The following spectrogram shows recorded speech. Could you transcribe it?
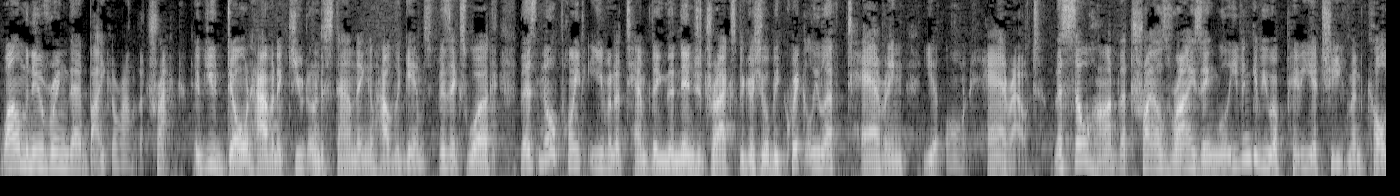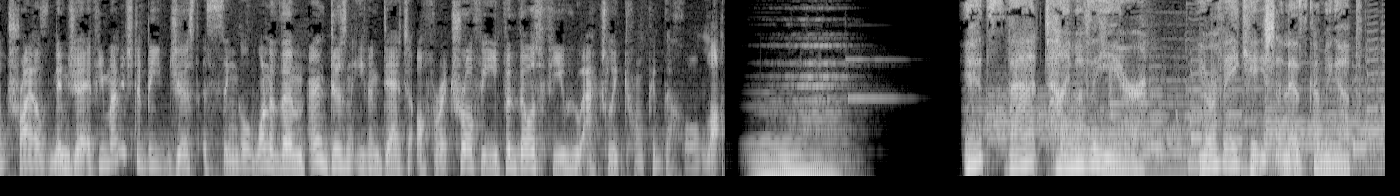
while maneuvering their bike around the track. If you don't have an acute understanding of how the game's physics work, there's no point even attempting the ninja tracks because you'll be quickly left tearing your own hair out. They're so hard that Trials Rising will even give you a pity achievement called Trials Ninja if you manage to beat just a single one of them, and doesn't even dare to offer a trophy for those few who actually conquered the whole lot. It's that time of the year. Your vacation is coming up.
